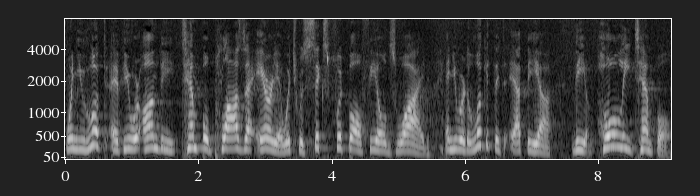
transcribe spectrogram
when you looked, if you were on the Temple Plaza area, which was six football fields wide, and you were to look at the, at the, uh, the Holy Temple,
